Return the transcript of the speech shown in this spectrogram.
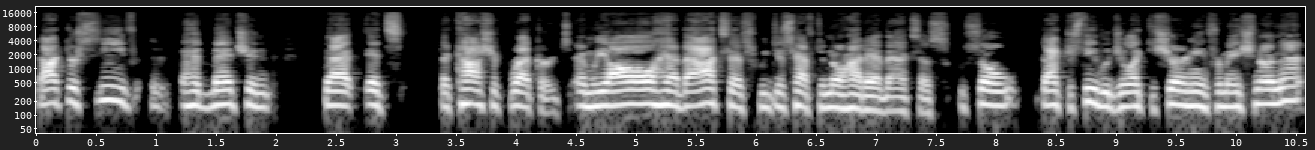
dr steve uh, had mentioned that it's the Akashic records and we all have access we just have to know how to have access. So dr steve would you like to share any information on that?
